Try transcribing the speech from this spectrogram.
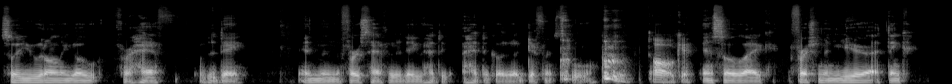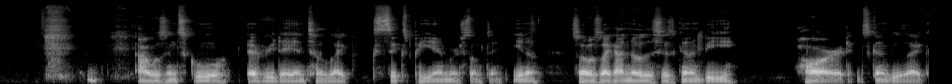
so you would only go for half of the day, and then the first half of the day, we had to I had to go to a different school. Oh, okay. And so, like freshman year, I think I was in school every day until like 6 p.m. or something, you know? So I was like, I know this is going to be hard. It's going to be like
